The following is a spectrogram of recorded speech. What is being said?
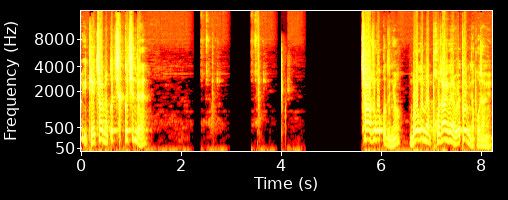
이 대차하면 끝, 끝인데 차가 죽었거든요. 먹으면 포장이 그냥 외통입니다. 포장이.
